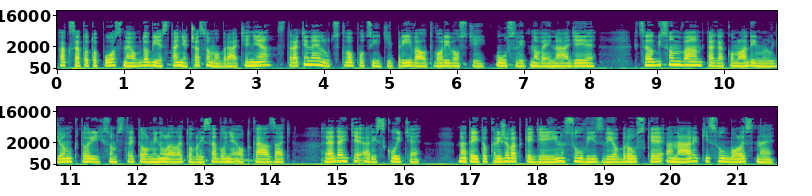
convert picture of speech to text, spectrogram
Ak sa toto pôsne obdobie stane časom obrátenia, stratené ľudstvo pocíti príval tvorivosti, úsvit novej nádeje. Chcel by som vám, tak ako mladým ľuďom, ktorých som stretol minulé leto v Lisabone, odkázať. Hľadajte a riskujte. Na tejto kryžovatke dejín sú výzvy obrovské a náreky sú bolestné.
